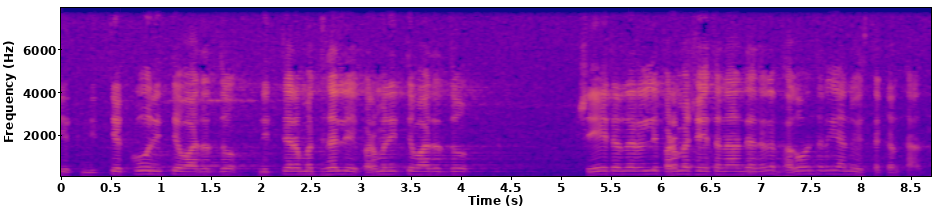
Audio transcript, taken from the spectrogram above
ನಿತ್ಯ ನಿತ್ಯಕ್ಕೂ ನಿತ್ಯವಾದದ್ದು, ನಿತ್ಯರ ಮಧ್ಯದಲ್ಲಿ ಪರಮನಿತ್ಯವಾದದ್ದು. ಚೇತನರಲ್ಲಿ ಪರಮಚೇತನ ಅಂದರೆ ಅದೆಲ್ಲ ಭಗವಂತನಿಗೆ ಅನ್ವಯಿಸ್ತಕ್ಕಂಥದ್ದು.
